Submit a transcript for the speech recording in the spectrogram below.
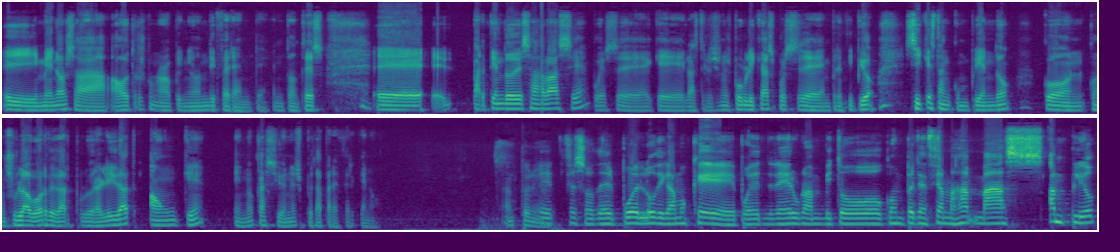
y menos a, a otros con una opinión diferente. Entonces, eh, eh, partiendo de esa base, pues eh, que las televisiones públicas, pues eh, en principio sí que están cumpliendo con, con su labor de dar pluralidad, aunque en ocasiones pueda parecer que no. Antonio. El defensor del pueblo, digamos que puede tener un ámbito competencial más, más amplio,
